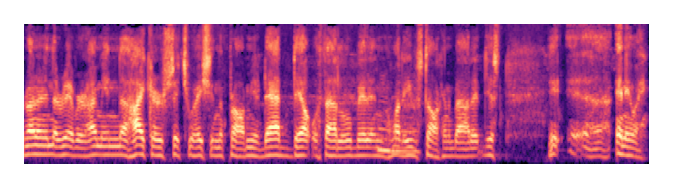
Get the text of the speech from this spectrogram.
running in the river. I mean, the hiker situation, the problem. Your dad dealt with that a little bit in what he was talking about. It just, it, uh, anyway.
